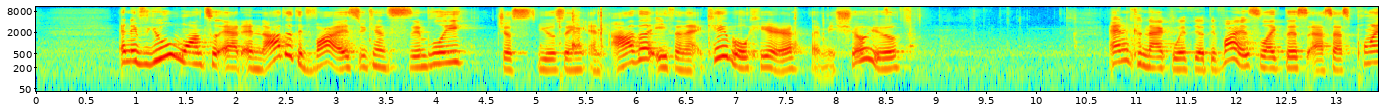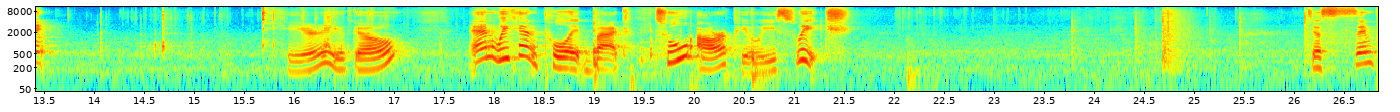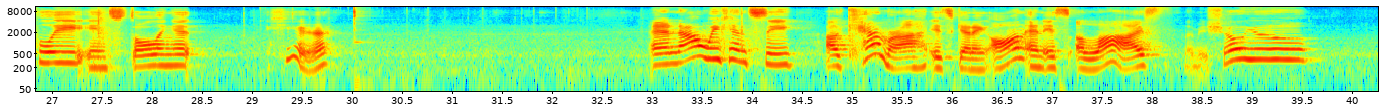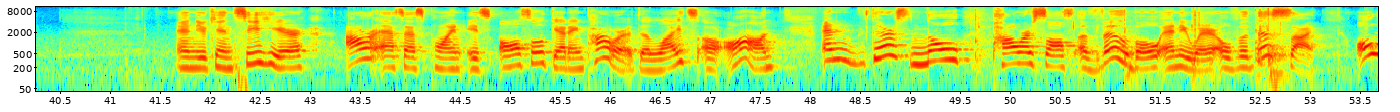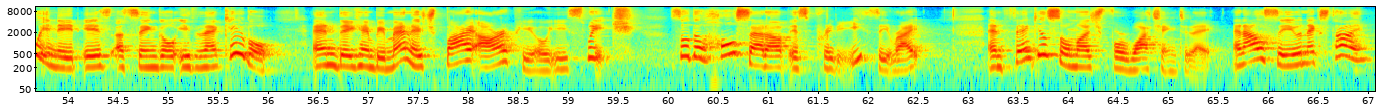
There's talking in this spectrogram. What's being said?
And if you want to add another device, you can simply just using another ethernet cable here. Let me show you and connect with your device like this access point. Here you go. And we can pull it back to our PoE switch. Just simply installing it here. And now we can see our camera is getting on and it's alive. Let me show you. And you can see here, our access point is also getting power. The lights are on and there's no power source available anywhere over this side. All we need is a single ethernet cable and they can be managed by our PoE switch. So the whole setup is pretty easy, right? And thank you so much for watching today. And I'll see you next time.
